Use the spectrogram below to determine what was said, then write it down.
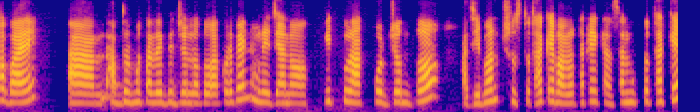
সবাই আব্দুল মোতালেবের জন্য দোয়া করবেন। উনি যেন মৃত্যুর আগ পর্যন্ত আজীবন সুস্থ থাকে, ভালো থাকে ক্যান্সার মুক্ত থাকে।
